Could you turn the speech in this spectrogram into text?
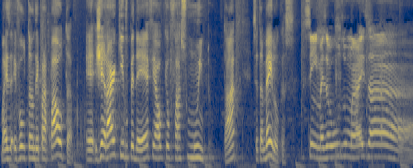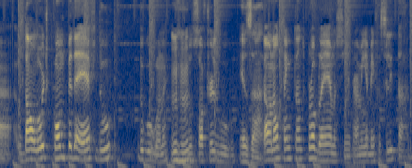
Mas voltando aí pra pauta, é, gerar arquivo PDF é algo que eu faço muito, tá? Você também, Lucas? Sim, mas eu uso mais a o download como PDF do, do Google, né? Uhum. Dos softwares Google. Exato. Então não tenho tanto problema, assim, pra mim é bem facilitado.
